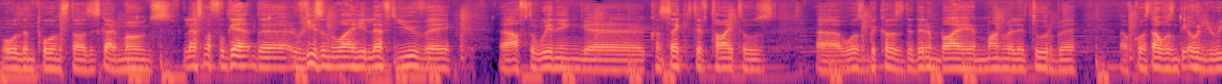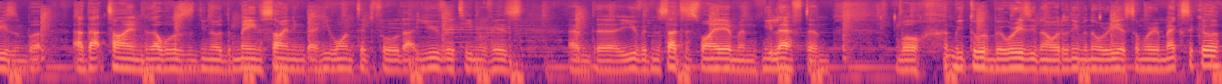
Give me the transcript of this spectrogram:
all them porn stars. This guy moans. Let's not forget the reason why he left Juve uh, after winning uh, consecutive titles uh, was because they didn't buy him Manuel Iturbe. Of course, that wasn't the only reason, but at that time, that was you know the main signing that he wanted for that Juve team of his and uh, you didn't satisfy him and he left and well Iturbe where is he now? I don't even know where he is somewhere in Mexico.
